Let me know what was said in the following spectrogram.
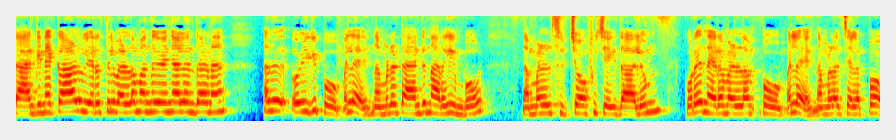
ടാങ്കിനേക്കാൾ ഉയരത്തിൽ വെള്ളം വന്നു കഴിഞ്ഞാൽ എന്താണ്? അത് ഒഴുകിപ്പോവും അല്ലേ? നമ്മുടെ ടാങ്ക് നിറയുമ്പോൾ നമ്മൾ സ്വിച്ച് ഓഫ് ചെയ്താലും കുറേ നേരം വെള്ളം പോവും അല്ലേ? നമ്മൾ ചിലപ്പോൾ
